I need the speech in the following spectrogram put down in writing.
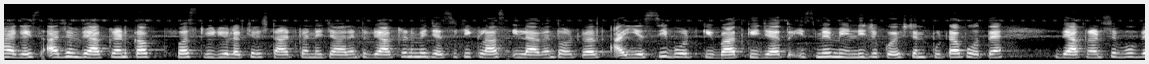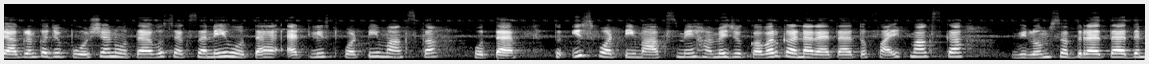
हाय गाइस आज हम व्याकरण का फ़र्स्ट वीडियो लेक्चर स्टार्ट करने जा रहे हैं। तो व्याकरण में जैसे कि क्लास इलेवेंथ और ट्वेल्थ आईएससी बोर्ड की बात की जाए तो इसमें मेनली जो क्वेश्चन पुटअप होते हैं व्याकरण से, वो व्याकरण का जो पोर्शन होता है, वो सेक्शन ही होता है एटलीस्ट फोर्टी मार्क्स का होता है। तो इस फोर्टी मार्क्स में हमें जो कवर करना रहता है तो फाइव मार्क्स का विलोम शब्द रहता है देन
